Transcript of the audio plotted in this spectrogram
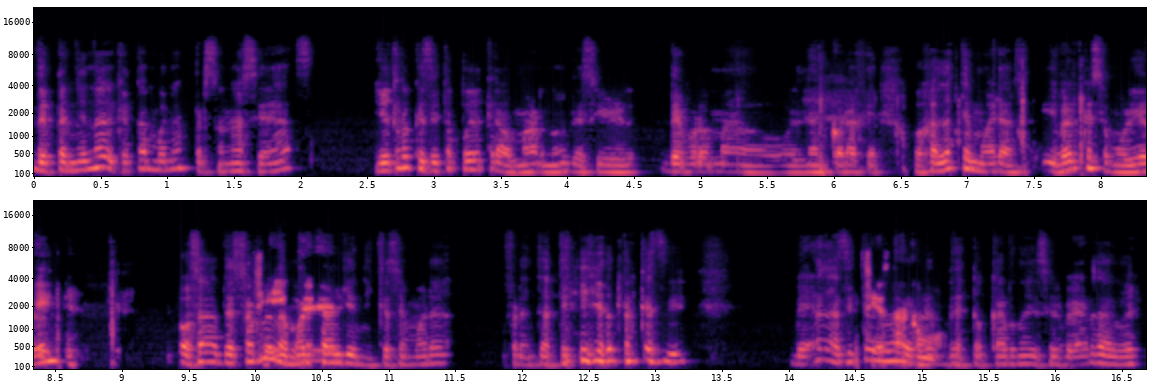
dependiendo de qué tan buena persona seas, yo creo que sí te puede traumar, ¿no? Decir de broma o en el coraje, ojalá te mueras y ver que se murieron. O sea, desearle Sí, la muerte a alguien y que se muera frente a ti, yo creo que sí. Verga, sí te de, como- de tocar, ¿no? Y decir, verga, güey,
